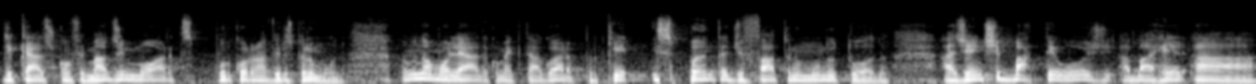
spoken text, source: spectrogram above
de casos confirmados e mortes por coronavírus pelo mundo. Vamos dar uma olhada como é que está agora, porque espanta de fato no mundo todo. A gente bateu hoje a barreira, a,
